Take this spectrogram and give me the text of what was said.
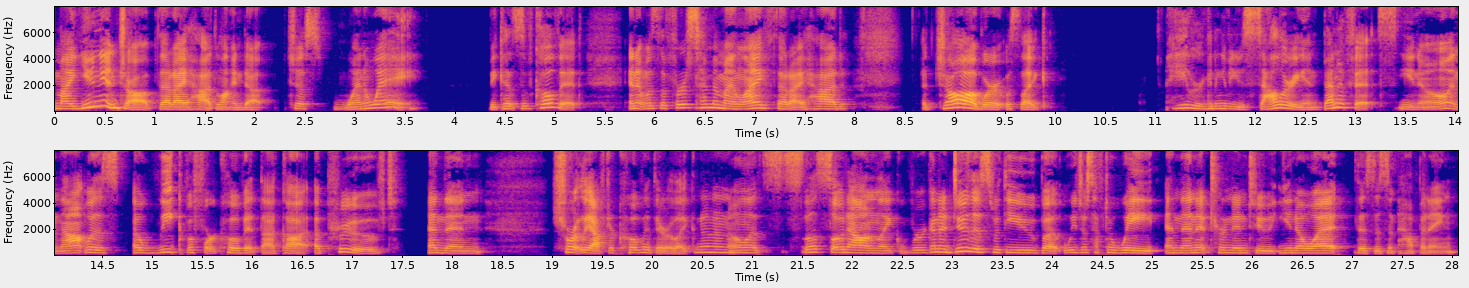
my union job that I had lined up just went away because of covid. And it was the first time in my life that I had a job where it was like hey we're going to give you salary and benefits you know and that was a week before covid that got approved. And then shortly after covid they were like no no no let's let's slow down. Like we're to do this with you but we just have to wait. And then it turned into you know what? This isn't happening.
